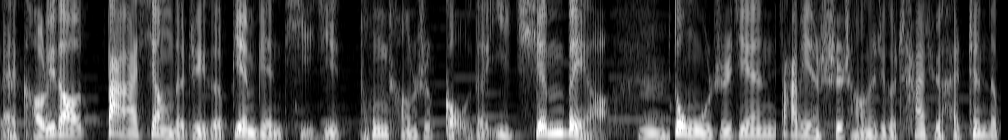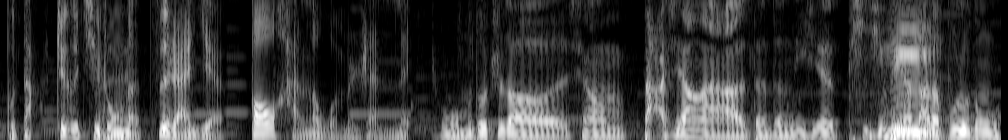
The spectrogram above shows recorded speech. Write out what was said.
哎，考虑到大象的这个便便体积通常是狗的一千倍啊，嗯，动物之间大便时长的这个差距还真的不大。这个其中呢，自然也包含了我们人类。我们都知道，像大象啊等等那些体型非常大的哺乳动物，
